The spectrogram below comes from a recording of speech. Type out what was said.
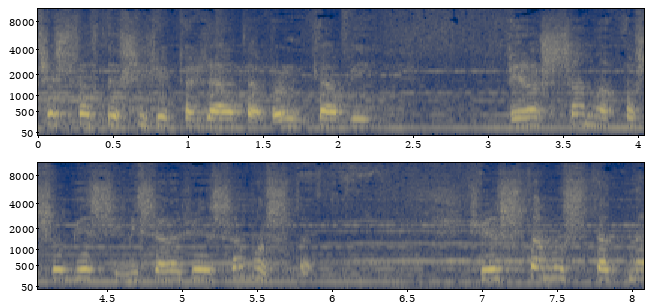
představte si, že každá ta vlnka by byla sama o sobě si myslela, že je samostatná. Že je samostatná,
